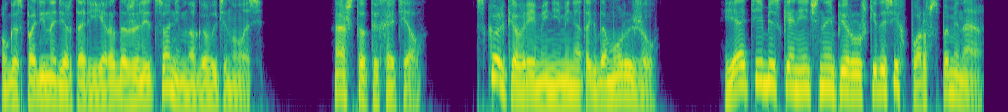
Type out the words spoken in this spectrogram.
У господина Дертарьера даже лицо немного вытянулось. А что ты хотел? Сколько времени меня тогда мурыжил? Я те бесконечные пирушки до сих пор вспоминаю.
